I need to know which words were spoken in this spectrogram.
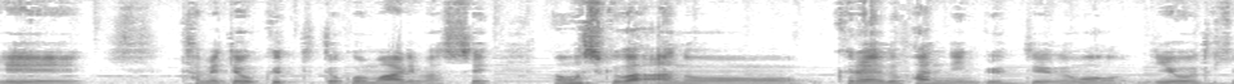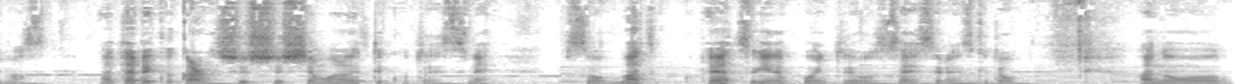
えー、貯めておくっていうところもありますし、もしくは、あの、クラウドファンディングっていうのも利用できます。まあ、誰かから出資してもらうってことですね。そう。まず、これは次のポイントでお伝えするんですけど、あの、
